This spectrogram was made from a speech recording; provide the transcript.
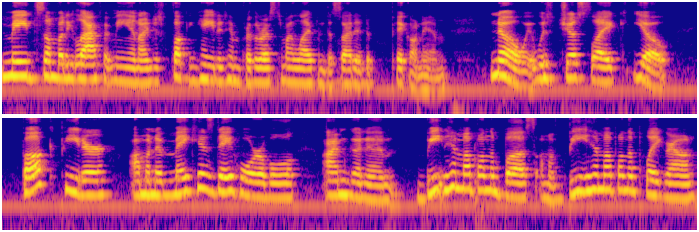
made somebody laugh at me and I just fucking hated him for the rest of my life and decided to pick on him. No, it was just like, yo, fuck Peter. I'm gonna make his day horrible. I'm gonna beat him up on the bus. I'm gonna beat him up on the playground.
